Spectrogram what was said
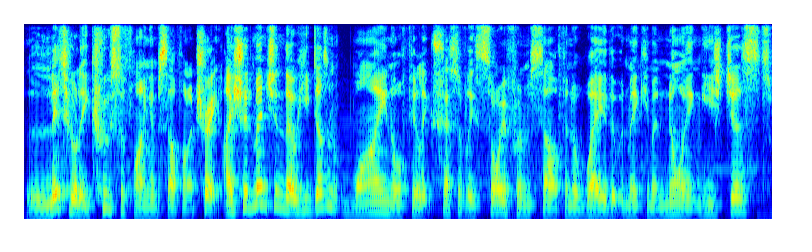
literally crucifying himself on a tree. I should mention, though, he doesn't whine or feel excessively sorry for himself in a way that would make him annoying. He's just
